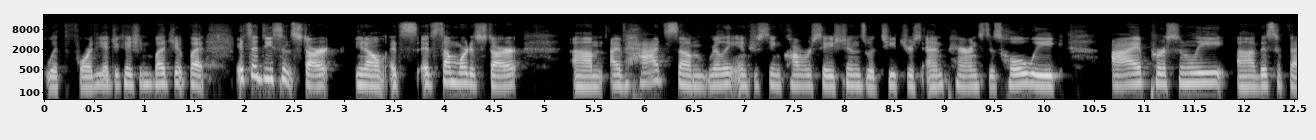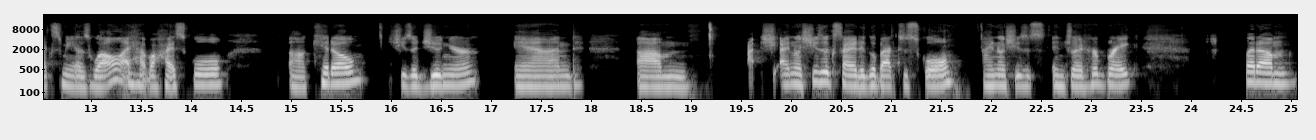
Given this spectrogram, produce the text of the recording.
with for the education budget, but it's a decent start. You know, it's it's somewhere to start. Um, I've had some really interesting conversations with teachers and parents this whole week. I personally, uh, this affects me as well. I have a high school uh, kiddo. She's a junior, and um, she, I know she's excited to go back to school. I know she's enjoyed her break, but um,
